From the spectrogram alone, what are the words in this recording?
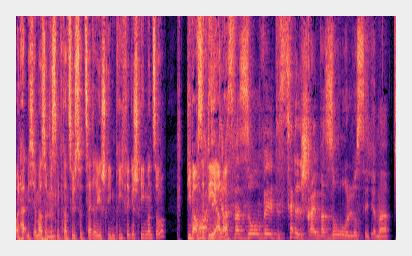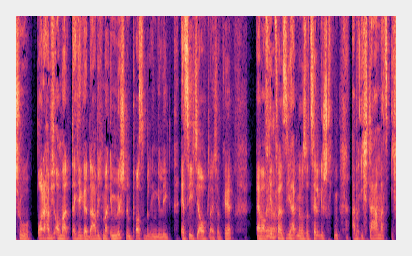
und hat mich immer so ein Mhm. bisschen französisch so Zettel geschrieben, Briefe geschrieben und so. Die war aus Boah, der D, Digga, aber das war so wild. Das Zettelschreiben war so lustig immer. true. Oh, da habe ich auch mal, Digga, da habe ich mal im Mission Impossible hingelegt. Erzähle ich dir auch gleich, okay? Ähm, auf Ja. jeden Fall, sie hat mir immer so Zettel geschrieben, aber ich damals, ich,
